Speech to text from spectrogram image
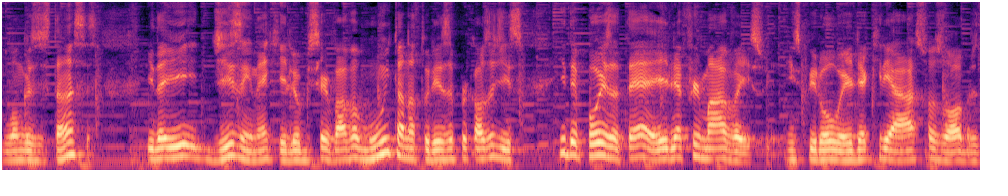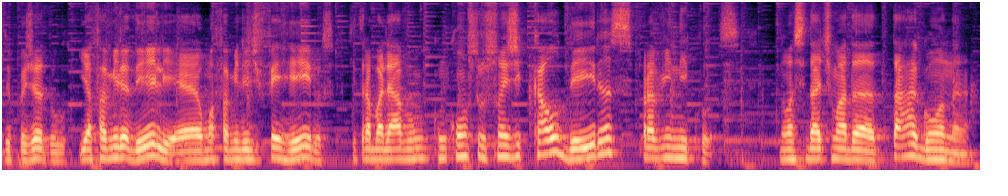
longas distâncias. E daí dizem, né, que ele observava muito a natureza por causa disso. E depois até ele afirmava isso, inspirou ele a criar suas obras depois de adulto. E a família dele é uma família de ferreiros que trabalhavam com construções de caldeiras para vinícolas, numa cidade chamada Tarragona,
